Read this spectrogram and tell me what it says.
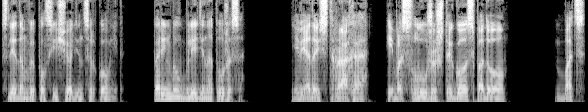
следом выполз еще один церковник. Парень был бледен от ужаса. «Не ведай страха, ибо служишь ты Господу!» Бац!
